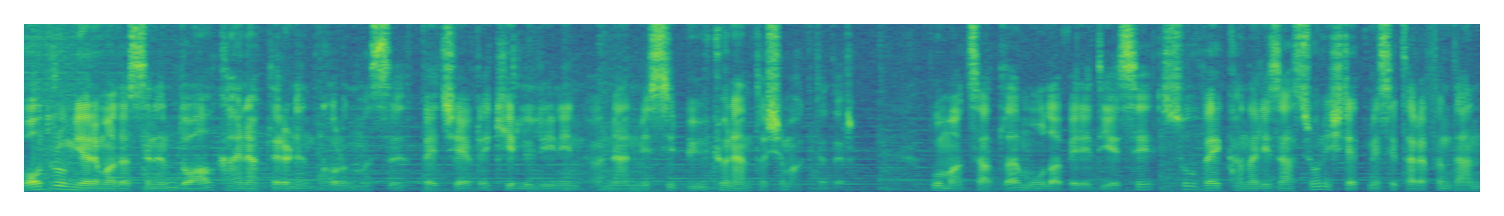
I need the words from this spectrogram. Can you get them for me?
Bodrum Yarımadası'nın doğal kaynaklarının korunması ve çevre kirliliğinin önlenmesi büyük önem taşımaktadır. Bu maksatla Muğla Belediyesi Su ve Kanalizasyon İşletmesi tarafından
